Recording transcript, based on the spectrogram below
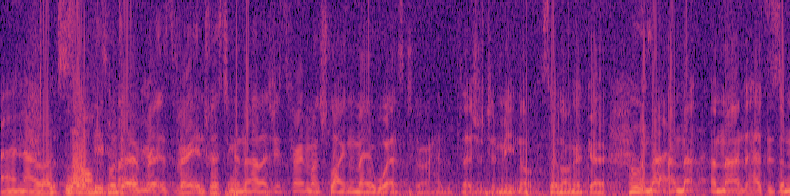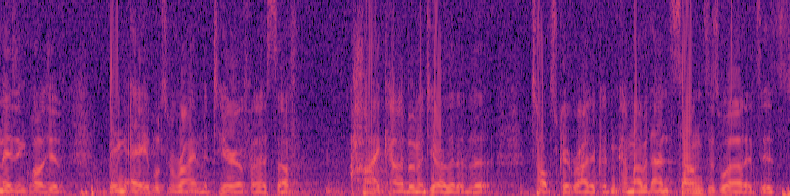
And I wrote A lot of people don't. It's a very interesting analogy. It's very much like Mae West, who I had the pleasure to meet not so long ago. Who is Ama- that? Ama- Amanda has this amazing quality of being able to write material for herself, high caliber material that the top script writer couldn't come up with, and songs as well. It's, it's,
